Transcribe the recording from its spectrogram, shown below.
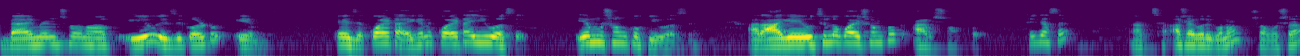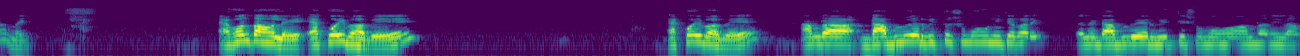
dimension of U is equal to M এই যে কয়টা? এখানে কয়টা ইউ আছে? এম সংখ্যক ইউ আছে। আর আগে ইউ ছিল কয় সংখ্যক? আর সংখ্যক। ঠিক আছে? আচ্ছা আশা করি কোনো সমস্যা নাই। এখন তাহলে একইভাবে একইভাবে আমরা ডাব্লিউ এর ভিত্তি সমূহ নিতে পারি। তাহলে ডাব্লিউ এর ভিত্তি সমূহ আমরা নিলাম।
